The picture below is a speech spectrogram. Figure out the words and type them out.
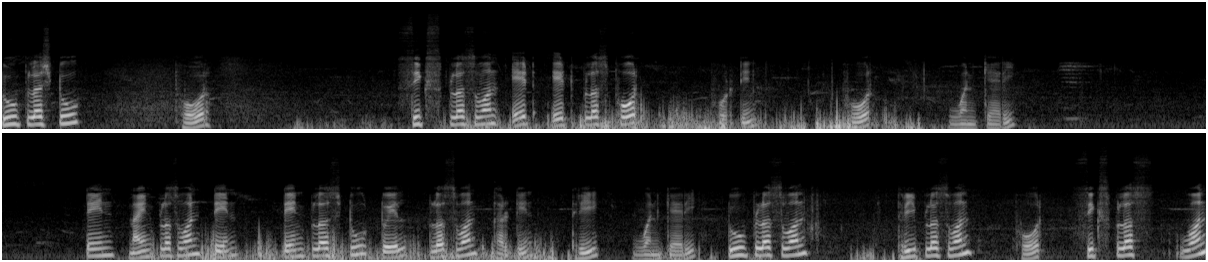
Two plus two four. Six plus one eight. Eight plus four fourteen. Four one carry. Ten nine plus one ten ten plus two twelve plus one thirteen three one carry two plus one three plus one four six plus one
